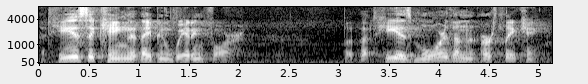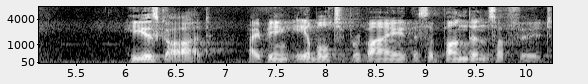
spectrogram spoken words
that he is the king that they've been waiting for, but that he is more than an earthly king. He is God by being able to provide this abundance of food.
